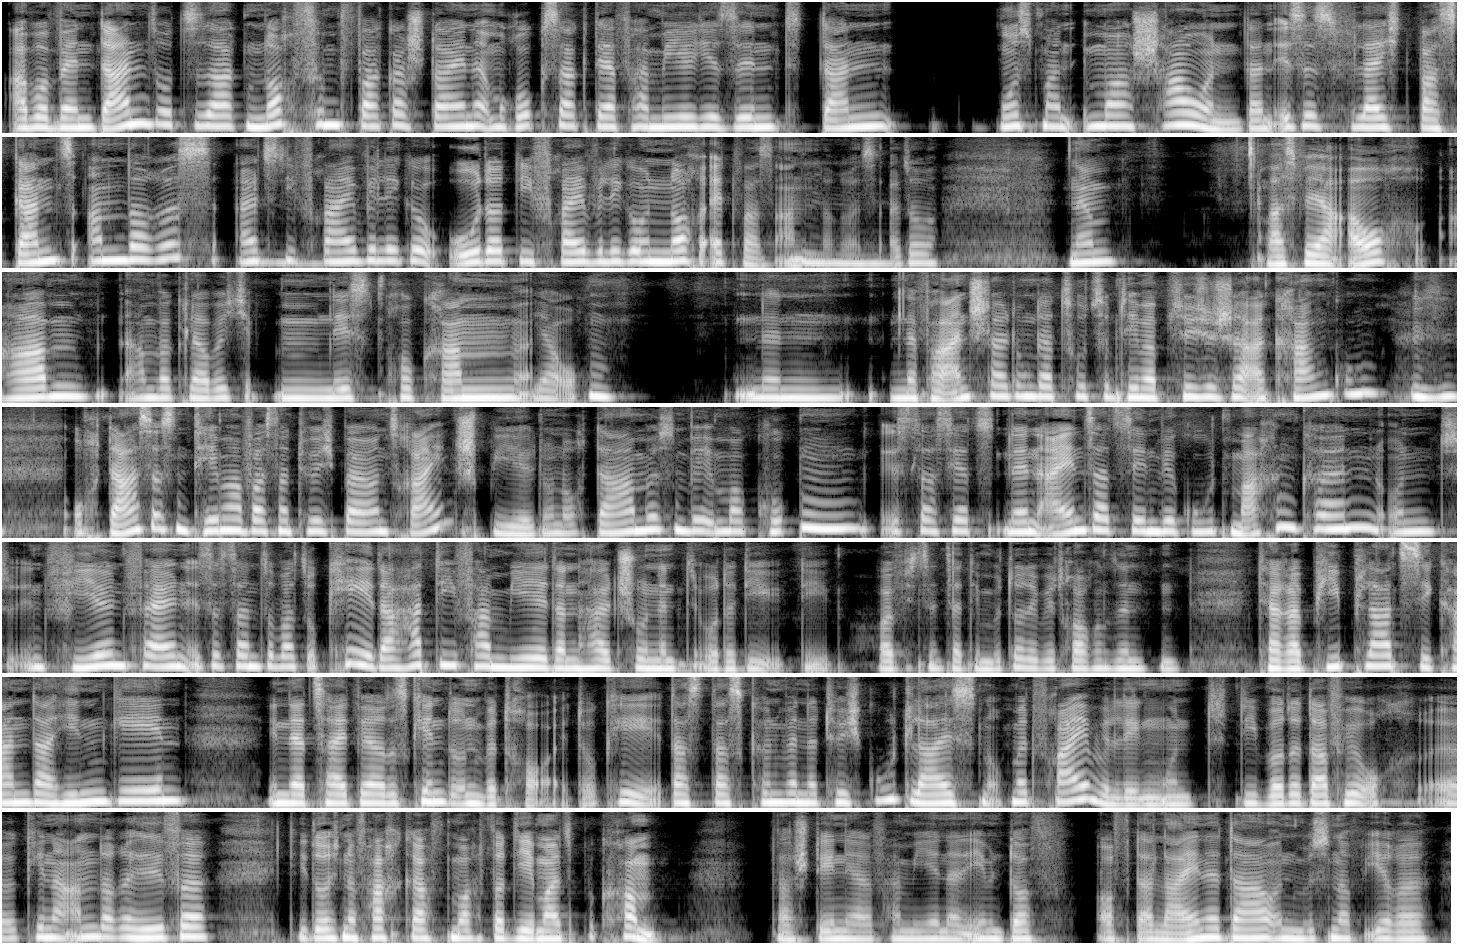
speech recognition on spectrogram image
Aber wenn dann sozusagen noch fünf Wackersteine im Rucksack der Familie sind, dann muss man immer schauen. Dann ist es vielleicht was ganz anderes als die mhm. Freiwillige oder die Freiwillige und noch etwas anderes. Mhm. Also, ne, was wir auch haben, haben wir, glaube ich, im nächsten Programm ja auch ein eine Veranstaltung dazu zum Thema psychische Erkrankung. Mhm. Auch das ist ein Thema, was natürlich bei uns reinspielt. Und auch da müssen wir immer gucken, ist das jetzt ein Einsatz, den wir gut machen können? Und in vielen Fällen ist es dann sowas, okay, da hat die Familie dann halt schon, oder die, die, häufig sind ja die Mütter, die betroffen sind, einen Therapieplatz, sie kann da hingehen. In der Zeit wäre das Kind unbetreut. Okay, das, das können wir natürlich gut leisten, auch mit Freiwilligen. Und die würde dafür auch äh, keine andere Hilfe, die durch eine Fachkraft macht wird, jemals bekommen. Da stehen ja Familien dann eben doch oft alleine da und müssen auf ihre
